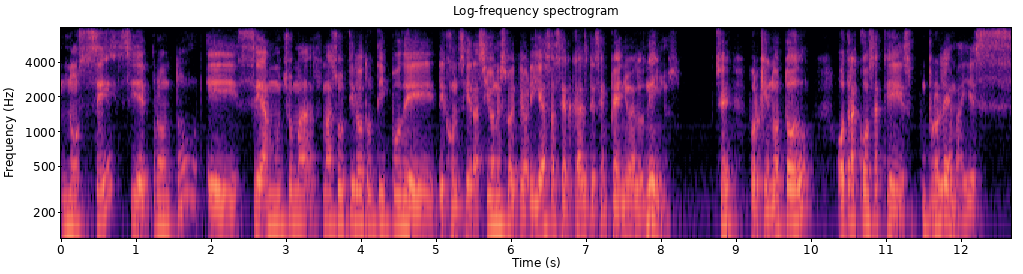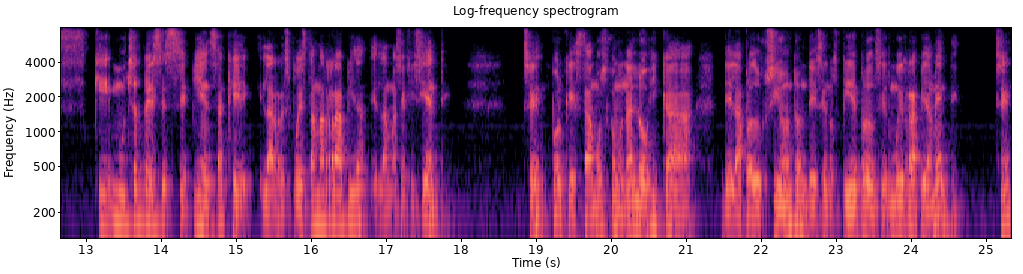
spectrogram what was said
no sé si de pronto eh, sea mucho más, más útil otro tipo de, consideraciones o de teorías acerca del desempeño de los niños, ¿sí? Porque no todo, otra cosa que es un problema y es que muchas veces se piensa que la respuesta más rápida es la más eficiente, ¿sí? Porque estamos como una lógica de la producción donde se nos pide producir muy rápidamente, ¿sí?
